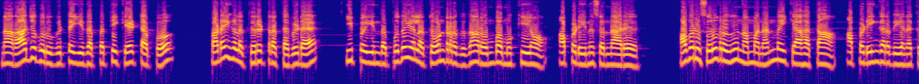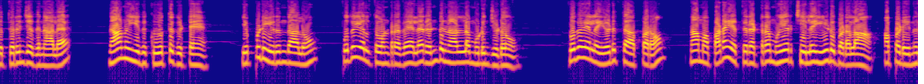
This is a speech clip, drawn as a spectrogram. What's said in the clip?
நான் ராஜகுரு கிட்ட இத பத்தி கேட்டப்போ படைகளை திரட்டுறத விட இப்ப இந்த புதையலை தோன்றது தான் ரொம்ப முக்கியம் அப்படின்னு சொன்னாரு. அவரு சொல்றதும் நம்ம நன்மைக்காகத்தான் அப்படிங்கறது எனக்கு தெரிஞ்சதுனால நானும் இதுக்கு ஒத்துக்கிட்டேன். எப்படி இருந்தாலும் புதையல் தோன்ற வேலை ரெண்டு நாள்ல முடிஞ்சிடும். புதையலை எடுத்த அப்புறம் நாம படைய திரட்டுற முயற்சியில ஈடுபடலாம் அப்படின்னு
